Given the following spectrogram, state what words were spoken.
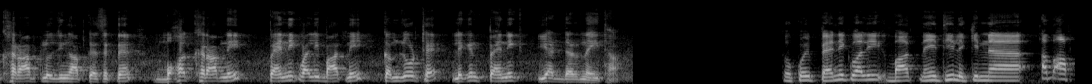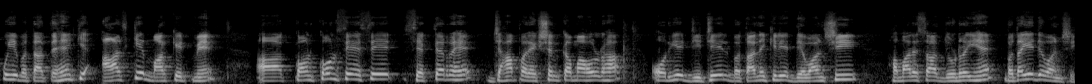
खराब क्लोजिंग आप कह सकते हैं। बहुत खराब नहीं पैनिक वाली बात नहीं कमज़ोर थे लेकिन पैनिक या डर नहीं था। तो कोई पैनिक वाली बात नहीं थी लेकिन अब आपको ये बताते हैं कि आज के मार्केट में आ, कौन कौन से ऐसे सेक्टर रहे जहाँ पर एक्शन का माहौल रहा? और ये डिटेल बताने के लिए देवांशी हमारे साथ जुड़ रही हैं। बताइए देवांशी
